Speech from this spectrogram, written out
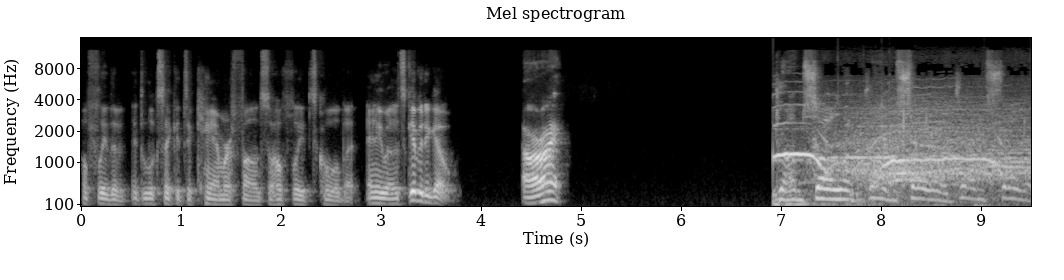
hopefully the it looks like it's a camera phone, so hopefully it's cool. But anyway, let's give it a go. All right. Drum solo, drum solo, drum solo.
